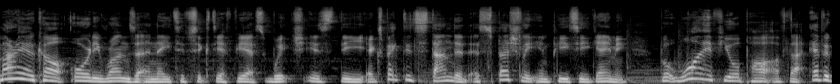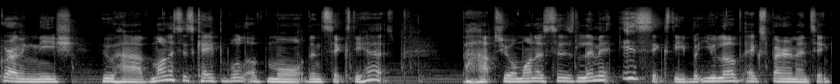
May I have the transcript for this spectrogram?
Mario Kart already runs at a native 60 FPS, which is the expected standard, especially in PC gaming, but what if you're part of that ever growing niche who have monitors capable of more than 60 Hz? Perhaps your monitor's limit is 60, but you love experimenting.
